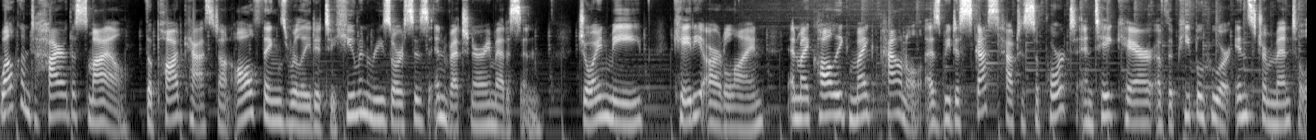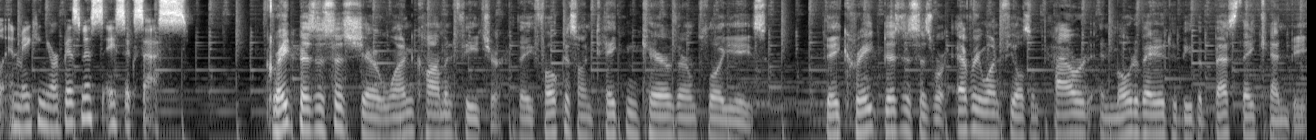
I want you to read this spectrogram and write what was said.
Welcome to Hire the Smile, the podcast on all things related to human resources in veterinary medicine. Join me, Katie Ardeline, and my colleague Mike Pownall as we discuss how to support and take care of the people who are instrumental in making your business a success. Great businesses share one common feature they focus on taking care of their employees. They create businesses where everyone feels empowered and motivated to be the best they can be.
